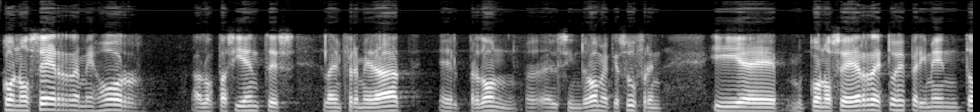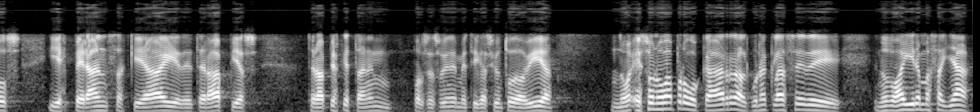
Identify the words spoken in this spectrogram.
conocer mejor a los pacientes la enfermedad el perdón, el síndrome que sufren y eh, conocer estos experimentos y esperanzas que hay de terapias, terapias que están en proceso de investigación todavía. No, eso no va a provocar alguna clase de, no va a ir más allá.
